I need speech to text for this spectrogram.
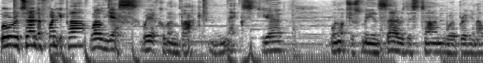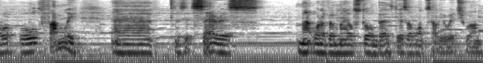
Will we return to Fuente Park? Well, yes, we're coming back next year. We're not just me and Sarah this time, we're bringing our whole family. Uh, is it Sarah's, one of her milestone birthdays? I won't tell you which one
